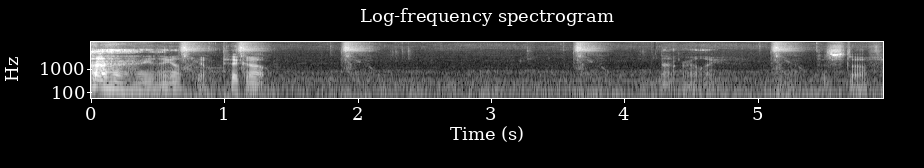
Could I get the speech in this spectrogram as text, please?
Anything else I can pick up? Not really. This stuff.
